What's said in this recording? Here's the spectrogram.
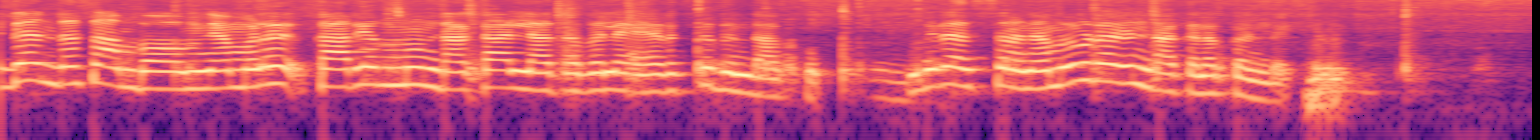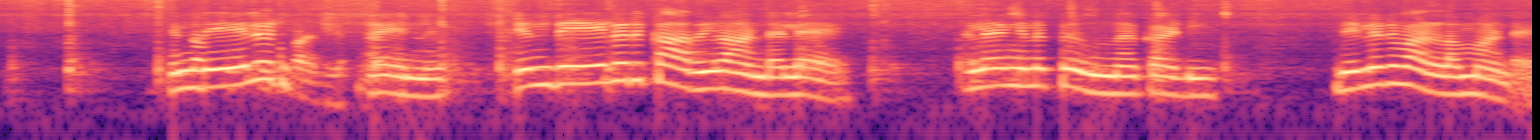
ഇതെന്താ സംഭവം? നമ്മൾ കറി ഒന്നും ഉണ്ടാക്കാല്ലാത്ത പോലെ ഇടയ്ക്ക് ഇത് ഉണ്ടാക്കും. ഇത് രസമാണ് നമ്മളിവിടെ ഉണ്ടാക്കലൊക്കെ ഉണ്ട്. എന്തേലും ഒരു എന്തേലും ഒരു കറി വേണ്ടല്ലേ? അല്ല ഇങ്ങനെ തിന്ന കടി. എന്തേലും ഒരു വെള്ളം വേണ്ടേ?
